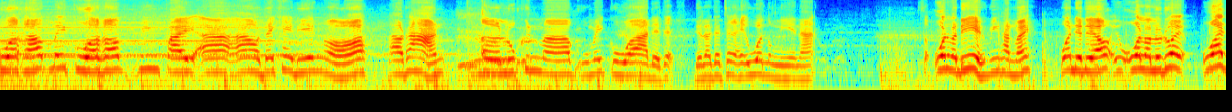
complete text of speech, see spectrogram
ลัวครับ ไม่กลัวครับ วิ่งไปอ้าวอ้าวได้แค่นี้เองเหรออ้าวทหารเออลุกขึ้นมากูไม่กลัวเดี๋ยวจะเดี๋ยวเราจะเจอไอ้อ้วนตรงนี้นะอ้วนมาดิวิ่งทันไหมอ้วนเดี๋ยวเดี๋ยวไอ้อ้วนเราเราด้วยอ้วน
